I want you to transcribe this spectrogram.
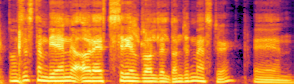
Entonces también, ahora este sería el rol del Dungeon Master. eh,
